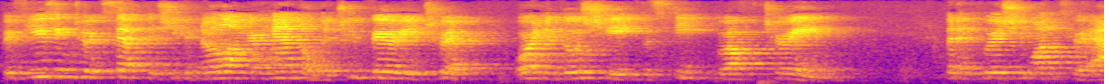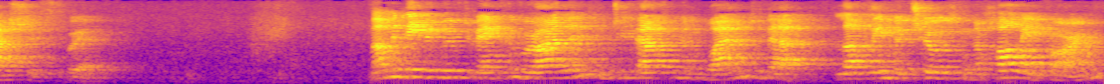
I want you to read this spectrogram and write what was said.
refusing to accept that she could no longer handle the two-ferry trip or negotiate the steep, rough terrain. But it's where she wants her ashes spread. Mom and David moved to Vancouver Island in 2001 to that lovely Metchosin Holly farm.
